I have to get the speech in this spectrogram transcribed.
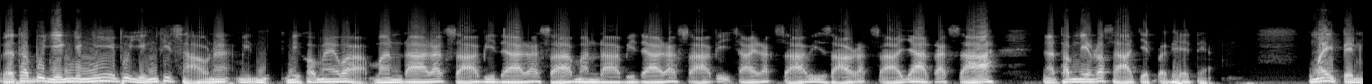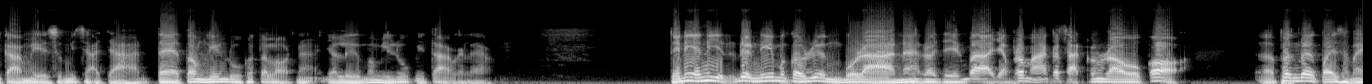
แต่ถ้าผู้หญิงอย่างนี้ผู้หญิงที่สาวนะ มีมีข้อแม้ว่ามันดารักษาบิดารักษามันดาบิดารักษาพี่ชายรักษาพี่สาวรักษาญาติรักษาธรรมเนียมรักษาเจ็ดประเภทเนี่ย ไม่เป็นกาเมสุมิชาจารแต่ต้องเลี้ยงดูเขาตลอดนะ อย่าลืมว่ามีลูกมีเต้ากันแล้ว ทีนี้อันนี้เรื่องนี้มันก็เรื่องโบราณนะ เราจะเห็นว่าอย่างพระมหากษัตริย์ของเราก็เพิ่งเลิกไปสมัย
